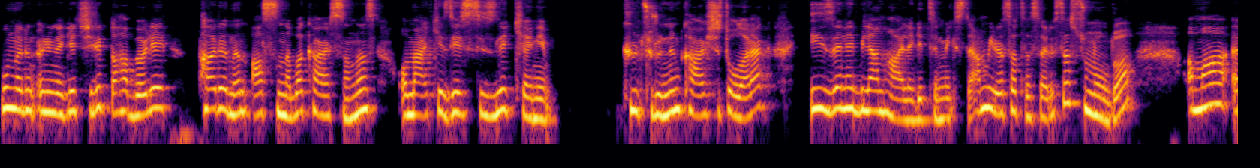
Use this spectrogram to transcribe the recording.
Bunların önüne geçilip daha böyle paranın aslında bakarsanız o merkeziyetsizlik hani kültürünün karşıtı olarak izlenebilen hale getirmek isteyen bir yasa tasarısı sunuldu. Ama e,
